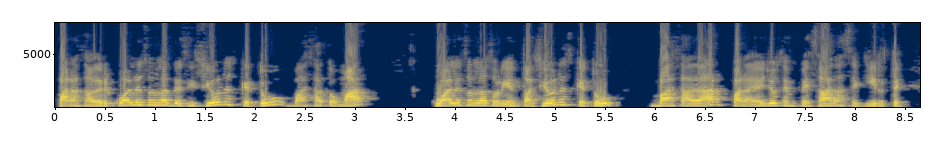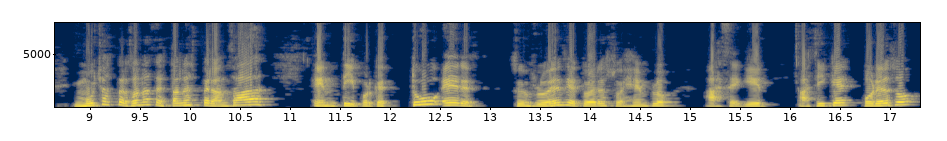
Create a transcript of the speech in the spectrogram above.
para saber cuáles son las decisiones que tú vas a tomar, cuáles son las orientaciones que tú vas a dar para ellos empezar a seguirte. Muchas personas están esperanzadas en ti porque tú eres su influencia y tú eres su ejemplo a seguir. Así que por eso,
